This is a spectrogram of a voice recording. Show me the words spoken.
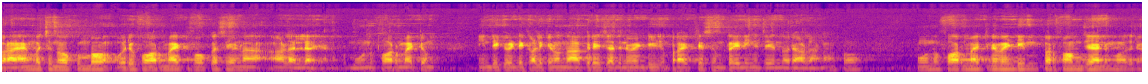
പ്രായം വെച്ച് നോക്കുമ്പോൾ ഒരു ഫോർമാറ്റ് ഫോക്കസ് ചെയ്യുന്ന ആളല്ല ഞാൻ. മൂന്ന് ഫോർമാറ്റും ഇന്ത്യയ്ക്ക് വേണ്ടി കളിക്കണമെന്ന് ആഗ്രഹിച്ച് അതിനുവേണ്ടി പ്രാക്ടീസും ട്രെയിനിങ്ങും ചെയ്യുന്ന ഒരാളാണ്. അപ്പോൾ മൂന്ന് ഫോർമാറ്റിന് വേണ്ടിയും പെർഫോം ചെയ്യാനും അതിന്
